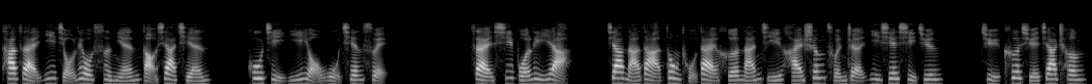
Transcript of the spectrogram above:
它在一九六四年倒下前，估计已有五千岁。在西伯利亚、加拿大冻土带和南极还生存着一些细菌，据科学家称。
